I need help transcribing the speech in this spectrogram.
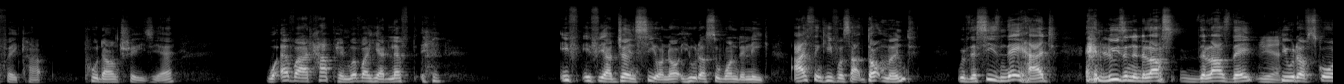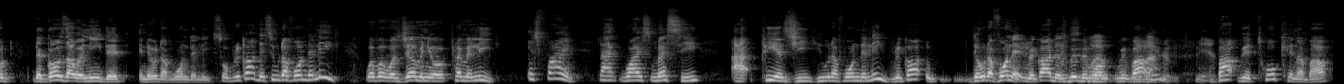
FA Cup, pull down trees. Yeah, whatever had happened, whether he had left, if if he had joined C or not, he would have still won the league. I think if he was at Dortmund with the season they had and losing in the last the last day, Yeah. he would have scored the goals that were needed and they would have won the league. So regardless, he would have won the league, whether it was Germany or Premier League. It's fine. Likewise, Messi at PSG, he would have won the league. Regard, they would have won it mm. regardless with him or without, without him. him, yeah. But we're talking about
